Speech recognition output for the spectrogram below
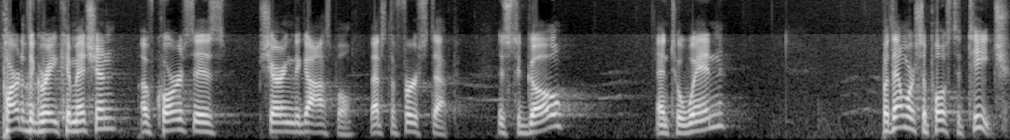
Part of the Great Commission, of course, is sharing the gospel. That's the first step, is to go and to win. But then we're supposed to teach.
